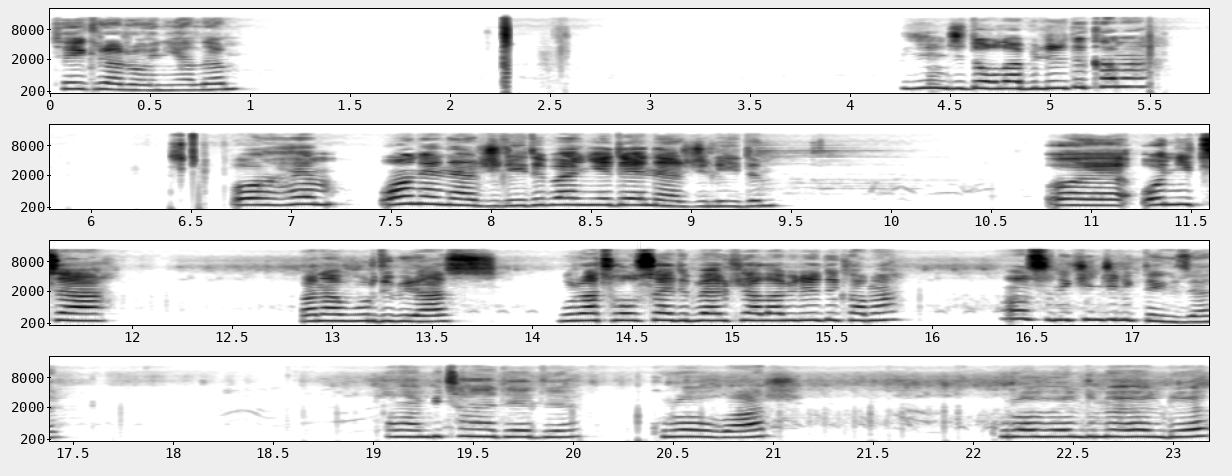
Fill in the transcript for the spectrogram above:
Tekrar oynayalım. Birinci de olabilirdik ama o hem 10 enerjiliydi ben 7 enerjiliydim. O, e, o Nita bana vurdu biraz. Murat olsaydı belki alabilirdik ama olsun ikincilik de güzel. Tamam bir tane dedi. Crow var. Crow öldü mü öldü.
